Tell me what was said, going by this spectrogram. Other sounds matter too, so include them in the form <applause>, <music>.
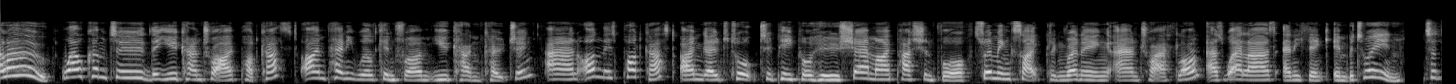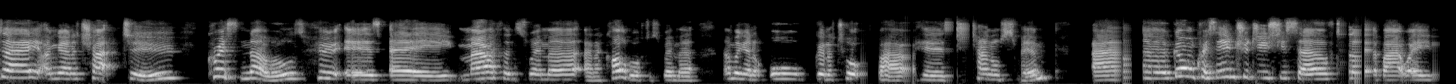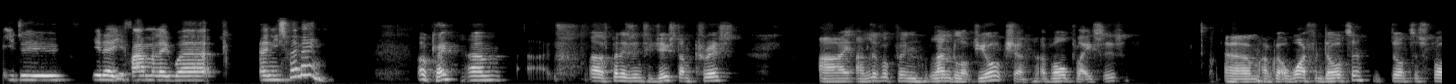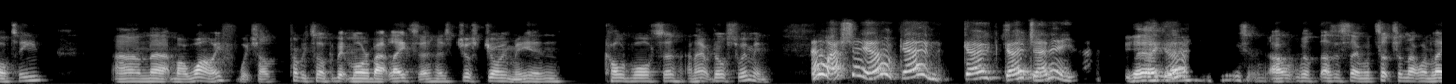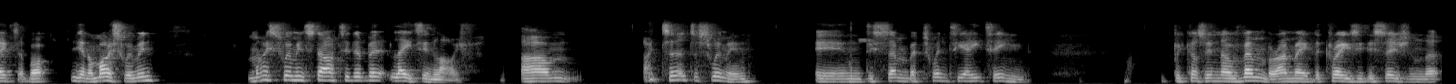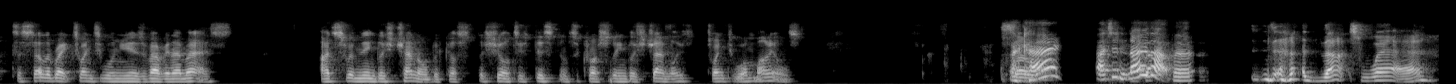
Hello, welcome to the You Can Try podcast. I'm Penny Wilkin from You Can Coaching, and on this podcast, I'm going to talk to people who share my passion for swimming, cycling, running, and triathlon, as well as anything in between. Today, I'm going to chat to Chris Knowles, who is a marathon swimmer and a cold water swimmer, and we're going to all going to talk about his channel swim. Uh, go on, Chris, introduce yourself, tell us about what you do, you know, your family work and your swimming. Okay. Um, as Ben has introduced, I'm Chris. I, I live up in landlocked Yorkshire, of all places. Um, I've got a wife and daughter. Daughter's 14. And uh, my wife, which I'll probably talk a bit more about later, has just joined me in cold water and outdoor swimming. Oh, actually, oh, go, go, go, Jenny. Yeah, yeah. I'll, well, as I say, we'll touch on that one later. But you know, my swimming, my swimming started a bit late in life. Um, I turned to swimming in December 2018 because in November I made the crazy decision that to celebrate 21 years of having MS, I'd swim the English Channel because the shortest distance across the English Channel is 21 miles. So okay, I didn't know that, but <laughs> that's where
